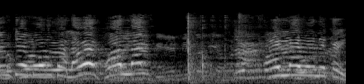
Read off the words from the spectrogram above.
એમ કે ફાઇલ લાવ એને કઈ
